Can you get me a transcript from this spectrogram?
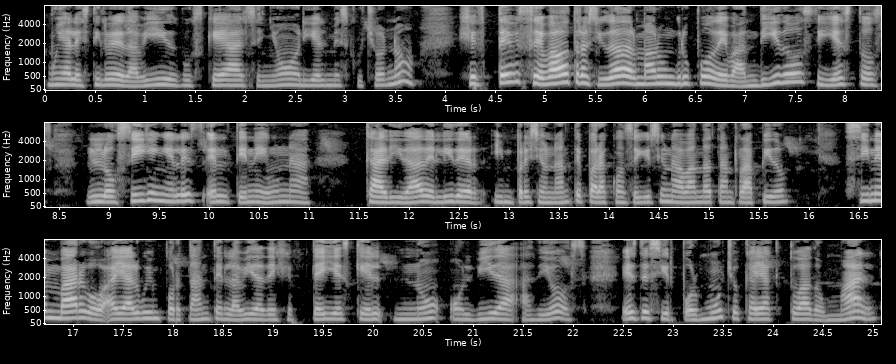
muy al estilo de David, busqué al Señor y Él me escuchó. No, Jefté se va a otra ciudad a armar un grupo de bandidos y estos lo siguen, él, es, él tiene una calidad de líder impresionante para conseguirse una banda tan rápido sin embargo, hay algo importante en la vida de Jefté y es que él no olvida a Dios. Es decir, por mucho que haya actuado mal,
